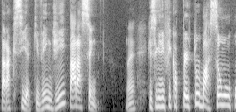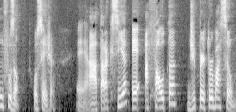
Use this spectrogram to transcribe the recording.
taraxia, que vem de taracem, né, que significa perturbação ou confusão. Ou seja, é, a ataraxia é a falta de perturbação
